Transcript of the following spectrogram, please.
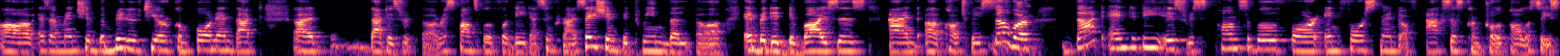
uh, as I mentioned, the middle tier component that uh, that is uh, responsible for data synchronization between the uh, embedded devices and Couchbase server. That entity is responsible for enforcement of access control policies.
